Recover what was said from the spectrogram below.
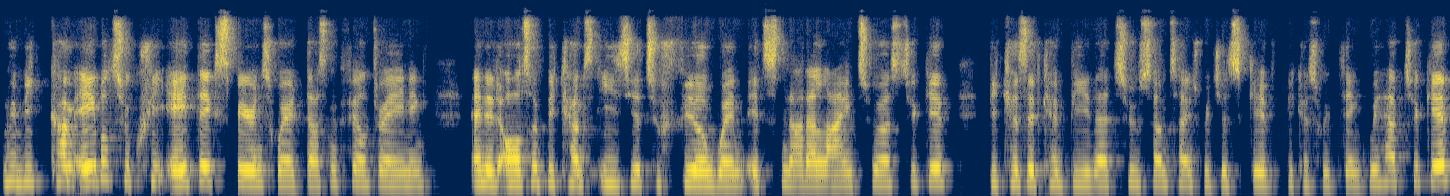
we become able to create the experience where it doesn't feel draining. And it also becomes easier to feel when it's not aligned to us to give, because it can be that too. Sometimes we just give because we think we have to give,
